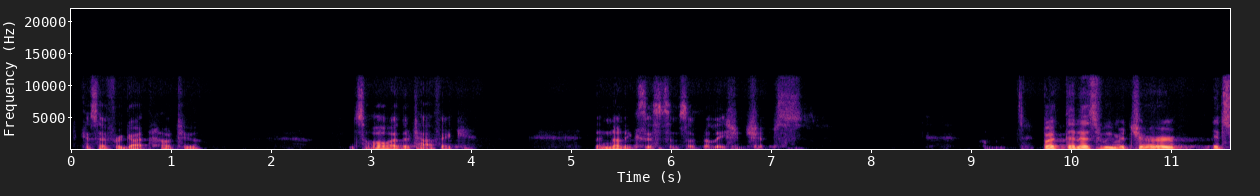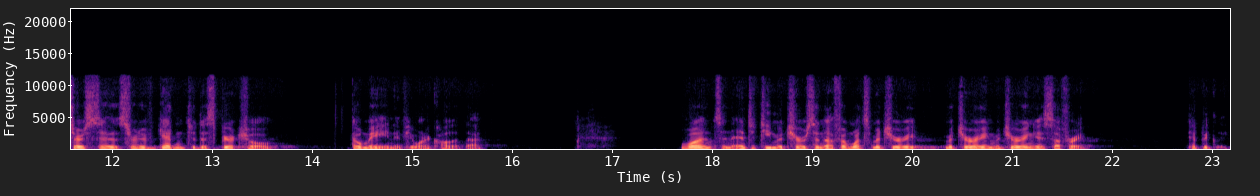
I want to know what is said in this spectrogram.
because I forgot how to. It's a whole other topic. The non-existence of relationships. Um, but then as we mature, it starts to sort of get into the spiritual domain, if you want to call it that. Once an entity matures enough, and what's maturing? Maturing, maturing is suffering, typically.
